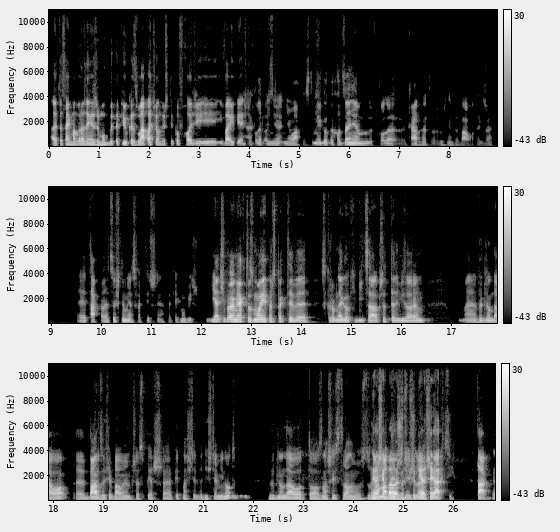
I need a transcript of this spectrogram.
ale czasami mam wrażenie, że mógłby tę piłkę złapać, a on już tylko wchodzi i, i wali pięścią. Tak, lepiej nie, nie łapie. Z tym jego wychodzeniem w pole karne to różnie bywało, także e, tak, ale coś w tym jest faktycznie, tak jak mówisz. Ja ci powiem, jak to z mojej perspektywy skromnego kibica przed telewizorem E, wyglądało. E, bardzo się bałem przez pierwsze 15-20 minut. Wyglądało to z naszej strony no ja się bałem już przy źle. pierwszej akcji. Tak, no,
